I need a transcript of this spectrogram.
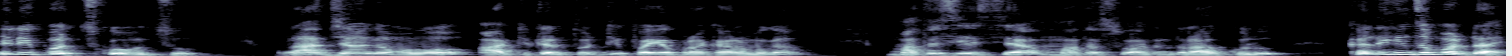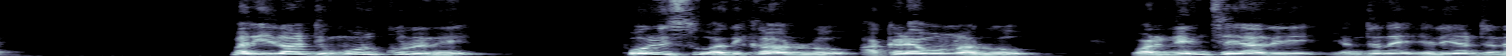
తెలియపరచుకోవచ్చు. రాజ్యాంగంలో ఆర్టికల్ ట్వంటీ ఫైవ్ ప్రకారముగా మతశేష మత స్వాతంత్ర హక్కులు కలిగించబడ్డాయి. మరి ఇలాంటి మూర్ఖులని పోలీసు అధికారులు అక్కడే ఉన్నారు. వారిని ఏం చేయాలి? వెంటనే ఎలి వెంటనే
